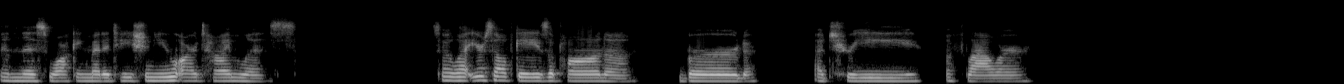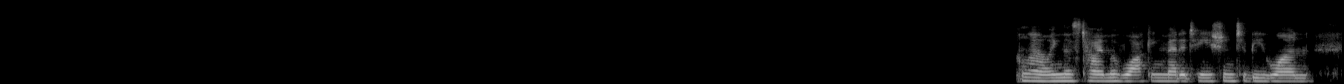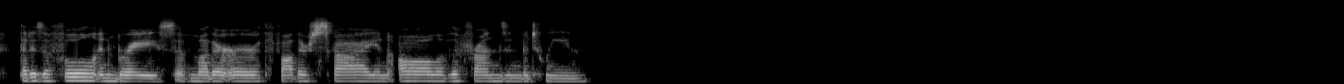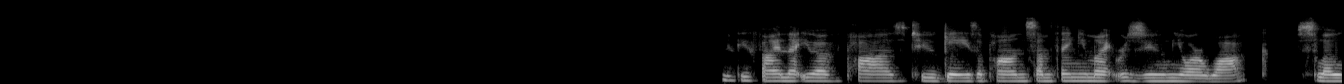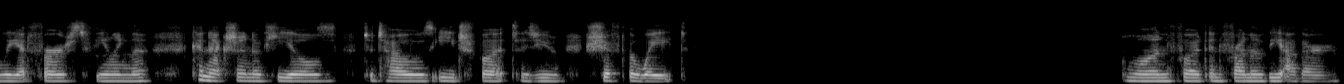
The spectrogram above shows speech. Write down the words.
In this walking meditation, you are timeless. So let yourself gaze upon a bird, a tree, a flower. Allowing this time of walking meditation to be one that is a full embrace of Mother Earth, Father Sky, and all of the friends in between. If you find that you have paused to gaze upon something, you might resume your walk slowly at first, feeling the connection of heels to toes, each foot as you shift the weight. One foot in front of the other.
